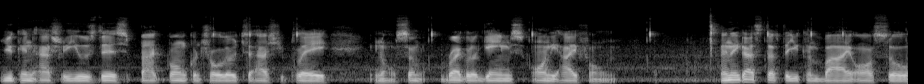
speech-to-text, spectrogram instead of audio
you can actually use this backbone controller to actually play you know some regular games on the iphone and they got stuff that you can buy also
